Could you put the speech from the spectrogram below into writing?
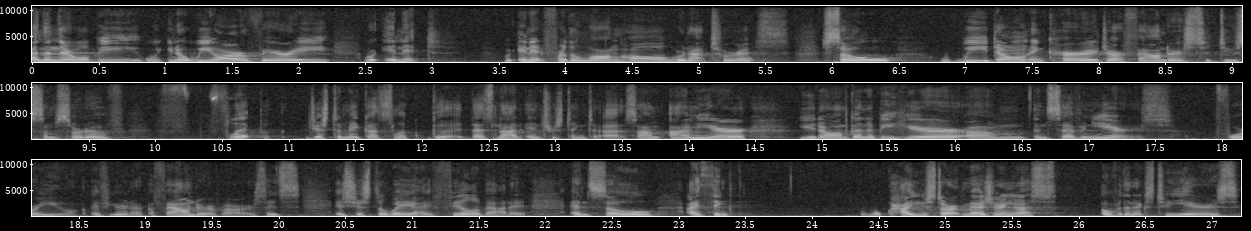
And then there will be, you know, we are very, we're in it. We're in it for the long haul. We're not tourists. So we don't encourage our founders to do some sort of flip just to make us look good. That's not interesting to us. I'm, I'm here, you know, I'm going to be here um, in seven years for you if you're a founder of ours. It's, it's just the way I feel about it. And so I think how you start measuring us over the next two years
